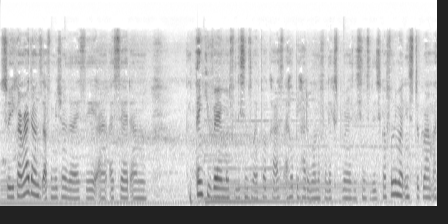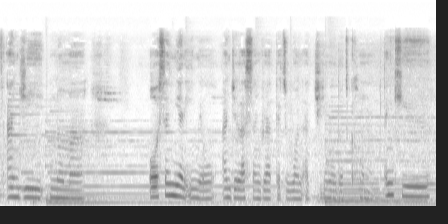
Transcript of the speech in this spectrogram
So you can write down these affirmations that i say i, I said um thank you very much for listening to my podcast. I hope you had a wonderful experience listening to this. You can follow me on instagram at angie norma or send me an email angelasandra31 at gmail.com. Thank you.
